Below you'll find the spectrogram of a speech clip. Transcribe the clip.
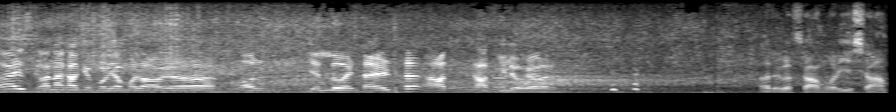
गाइस खाना खा के बढ़िया मज़ा आ गया। और येलो एंड टायर्ड हाथ हाथ गीले हो गए हमारे। अरे देखो शाम हो रही है शाम।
